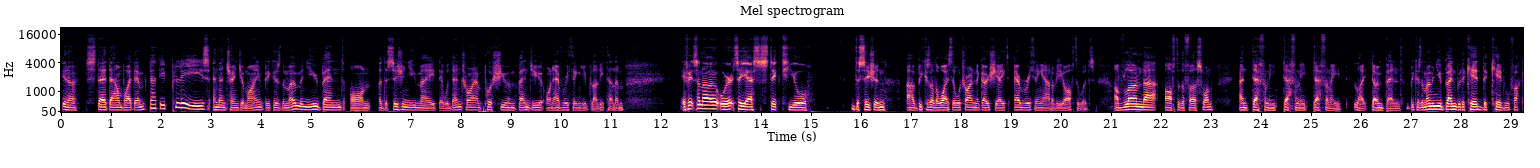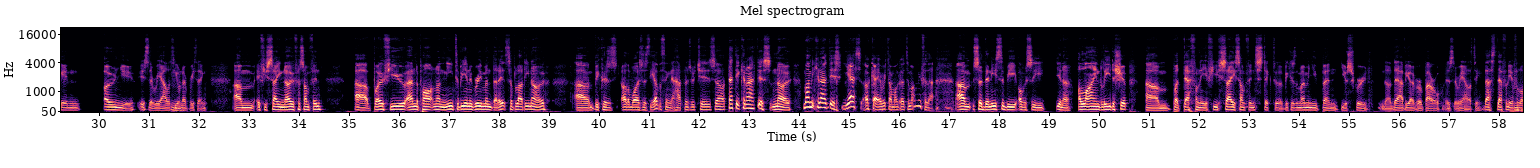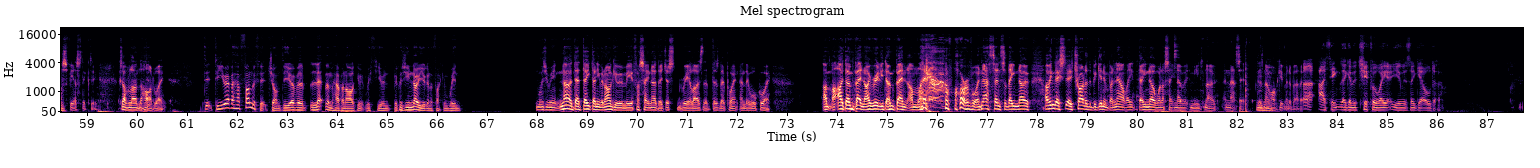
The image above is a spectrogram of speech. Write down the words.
you know, stared down by them, Daddy, please, and then change your mind because the moment you bend on a decision you made, they will then try and push you and bend you on everything you bloody tell them. If it's a no or it's a yes, stick to your decision uh, because otherwise they will try and negotiate everything out of you afterwards. I've learned that after the first one, and definitely, definitely, definitely, like, don't bend because the moment you bend with a kid, the kid will fucking own you. Is the reality on everything. Um, if you say no for something, uh, both you and the partner need to be in agreement that it's a bloody no. Um, because otherwise there's the other thing that happens, which is, uh, Daddy, can I have this? No. Mummy, can I have this? Yes. Okay. Every time I go to Mummy for that. Um, so there needs to be obviously, you know, aligned leadership. Um, but definitely if you say something, stick to it because the moment you bend, you're screwed. No, they have you over a barrel is the reality. That's definitely a philosophy I stick to because I've learned the hard way. Do, do you ever have fun with it, John? Do you ever let them have an argument with you, and because you know you're going to fucking win? What do you mean? No, they, they don't even argue with me. If I say no, they just realise that there's no point and they walk away. Um, I don't bend. I really don't bend. I'm like horrible in that sense. So they know. I think they, they tried at the beginning, but now they, they know when I say no, it means no, and that's it. There's no argument about it. Uh, I think they're going to chip away at you as they get older.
